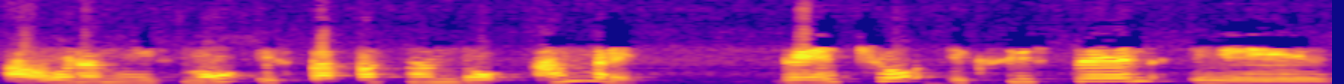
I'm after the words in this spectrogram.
ahora mismo está pasando hambre de hecho, existen eh,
